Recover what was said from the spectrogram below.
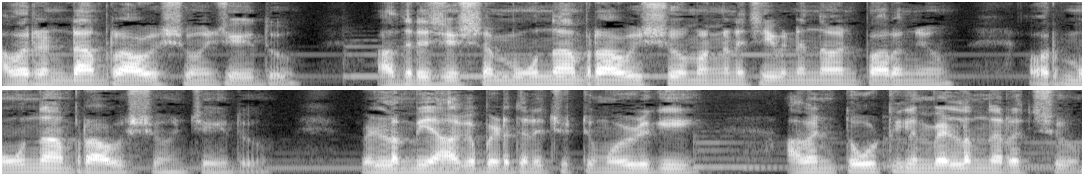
അവർ രണ്ടാം പ്രാവശ്യവും ചെയ്തു. അതിനുശേഷം മൂന്നാം പ്രാവശ്യവും അങ്ങനെ ചെയ്യുമെന്ന് അവൻ പറഞ്ഞു. അവർ മൂന്നാം പ്രാവശ്യവും ചെയ്തു. വെള്ളം യാഗപീഠത്തിന് ചുറ്റും ഒഴുകി അവൻ തോട്ടിലും വെള്ളം നിറച്ചു.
